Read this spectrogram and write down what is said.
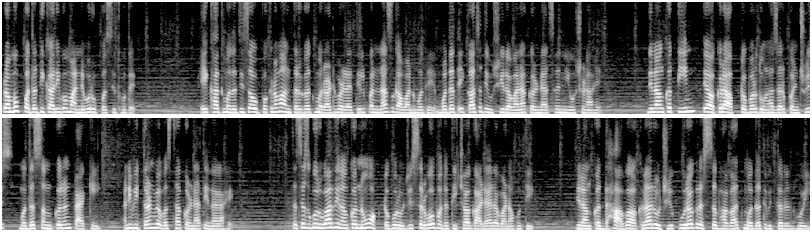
प्रमुख पदाधिकारी व मान्यवर उपस्थित होते. एक हात मदतीचा उपक्रमाअंतर्गत मराठवाड्यातील पन्नास गावांमध्ये मदत एकाच दिवशी रवाना करण्याचं नियोजन आहे. दिनांक तीन ते अकरा ऑक्टोबर दोन हजार पंचवीस मदत संकलन पॅकिंग आणि वितरण व्यवस्था करण्यात येणार आहे. तसेच गुरुवार दिनांक नऊ ऑक्टोबर रोजी सर्व मदतीच्या गाड्या रवाना होतील. दिनांक दहा व अकरा रोजी पूरग्रस्त भागात मदत वितरण होईल.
